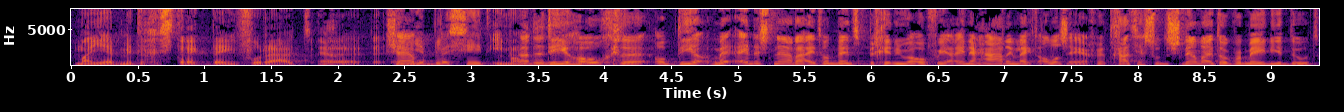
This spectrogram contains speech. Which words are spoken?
Maar je hebt met een gestrekt been vooruit. Ja. eh, en je blesseert iemand. Nou, de- Die hoogte, op die, met- en de snelheid, want mensen beginnen nu over, ja, in herhaling lijkt alles erger. Het gaat juist om de snelheid ook waarmee hij het doet.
